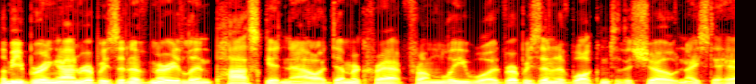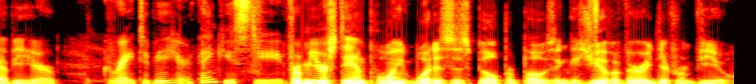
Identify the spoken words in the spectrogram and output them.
Let me bring on Representative Mari-Lynn Poskin now, a Democrat from Leawood. Representative, welcome to the show. Nice to have you here. Great to be here. Thank you, Steve. From your standpoint, what is this bill proposing? Because you have a very different view.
